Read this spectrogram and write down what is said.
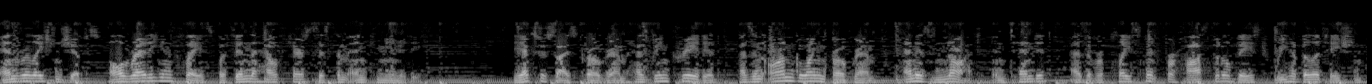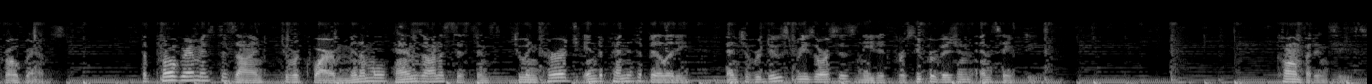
and relationships already in place within the healthcare system and community. The exercise program has been created as an ongoing program and is not intended as a replacement for hospital-based rehabilitation programs. The program is designed to require minimal hands-on assistance to encourage independent ability and to reduce resources needed for supervision and safety. Competencies.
